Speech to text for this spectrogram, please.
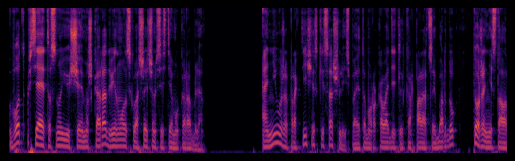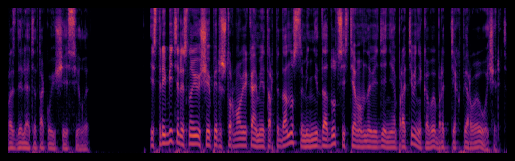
Вот вся эта снующая мошкара двинулась к вошедшим в систему кораблям. Они уже практически сошлись, поэтому руководитель корпорации «Бардук» тоже не стал разделять атакующие силы. Истребители, снующие перед штурмовиками и торпедоносцами, не дадут системам наведения противника выбрать тех в первую очередь.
